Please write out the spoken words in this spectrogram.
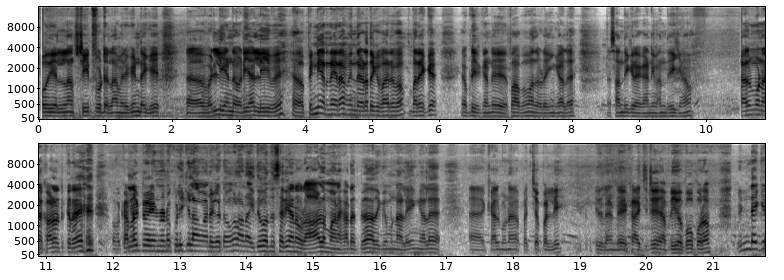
இப்போது எல்லாம் ஸ்ட்ரீட் ஃபுட் எல்லாம் இருக்குது இன்றைக்கு வெள்ளி என்ற வழியாக லீவு. பின்னியர் நேரம் இந்த இடத்துக்கு வருவோம். வரைக்க எப்படி இருக்குன்னு பார்ப்போம். அதோட இங்கால சந்திக்கிறக்காண்டி வந்திருக்கணும் கல்முனை கடற்கரை கடற்கரை இன்னொன்று குளிக்கலாமான்னு கேட்டவங்க ஆனால் இது வந்து சரியான ஒரு ஆழமான கடற்கரை. அதுக்கு முன்னாலே இங்கால கல்முனை பச்சைப்பள்ளி இதில் ரெண்டு காய்ச்சிட்டு அப்படியே போக போகிறோம் இன்றைக்கு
